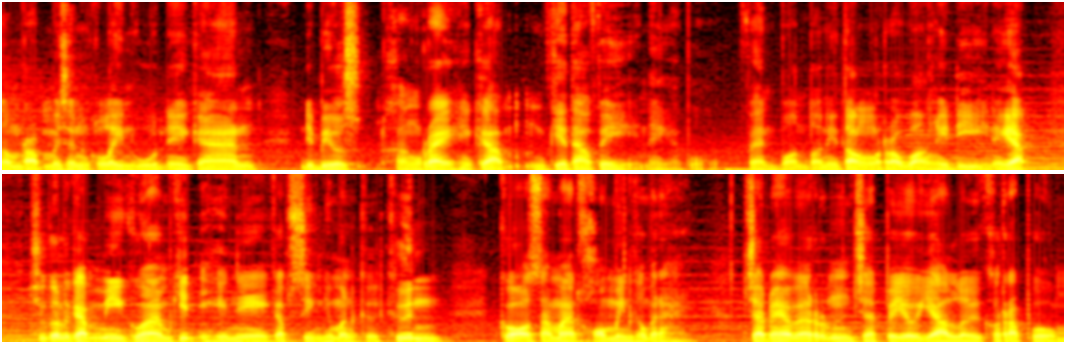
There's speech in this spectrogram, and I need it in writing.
สำหรับเมชชั่นกรีนวูดในการเดบิวต์ครั้งแรกให้กับเกตาเฟ่นะครับโอ้แฟนบอลตอนนี้ต้องระวังให้ดีนะครับช่วยกันเลยครับมีความคิดเห็นยังไงกับสิ่งที่มันเกิดขึ้น ก็สามารถคอมเมนต์เข้ามาได้ จัดไปให้วัยรุ่นจัดไปยาวๆเลยครับผม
